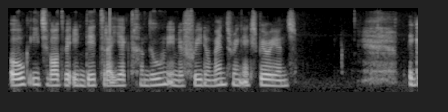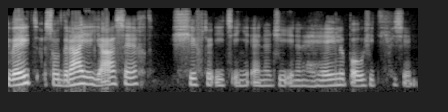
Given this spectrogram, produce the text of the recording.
ook iets wat we in dit traject gaan doen in de Freedom Mentoring Experience. Ik weet, zodra je ja zegt, shift er iets in je energy in een hele positieve zin.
